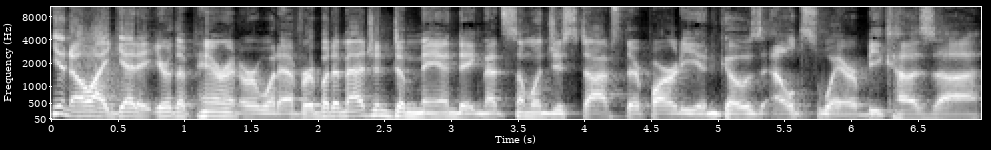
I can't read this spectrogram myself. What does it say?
You know, I get it, you're the parent or whatever, but imagine demanding that someone just stops their party and goes elsewhere because, uh,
